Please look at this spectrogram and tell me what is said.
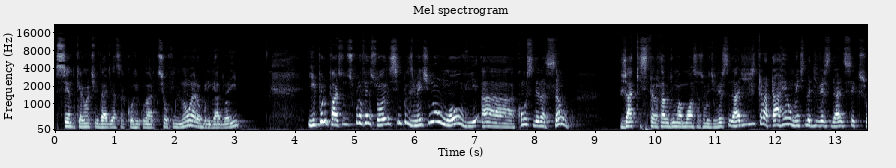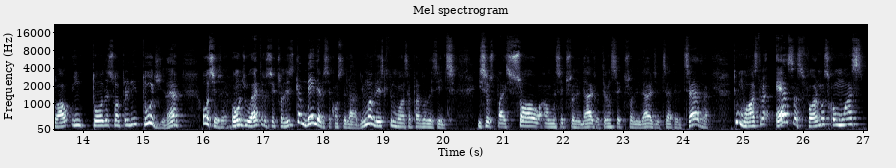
sendo que era uma atividade extracurricular que seu filho não era obrigado a ir. E por parte dos professores, simplesmente não houve a consideração já que se tratava de uma mostra sobre diversidade, de tratar realmente da diversidade sexual em toda a sua plenitude, né? Ou seja, onde o heterossexualismo também deve ser considerado. E uma vez que tu mostra para adolescentes e seus pais só a homossexualidade ou transexualidade, etc, etc, tu mostra essas formas como as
